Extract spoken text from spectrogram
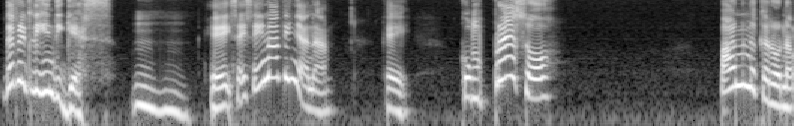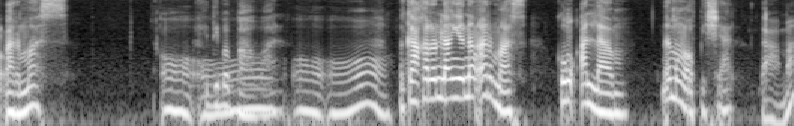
definitely hindi guess. Mhm. Okay? Isa-isayin natin yan, ha? Okay. Kung preso, paano nagkaroon ng armas? Oo. Eh, di ba bawal? Oo. Magkakaroon lang yun ng armas kung alam ng mga opisyal. Tama.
